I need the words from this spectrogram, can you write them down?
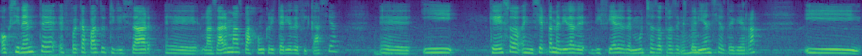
Occidente fue capaz de utilizar eh, las armas bajo un criterio de eficacia eh, y que eso en cierta medida difiere de muchas otras experiencias de guerra. Y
